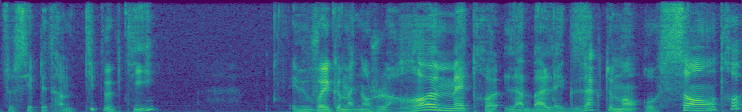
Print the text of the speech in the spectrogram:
Ceci est peut-être un petit peu petit, et vous voyez que maintenant je dois remettre la balle exactement au centre.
